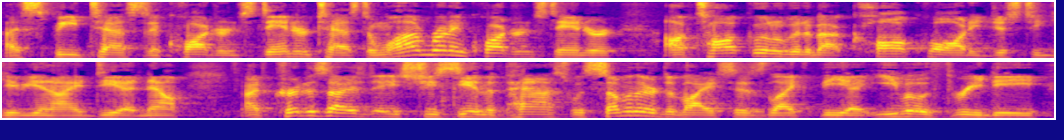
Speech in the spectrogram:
a speed test and a quadrant standard test. And while I'm running quadrant standard, I'll talk a little bit about call quality just to give you an idea. Now I've criticized HTC in the past with some of their devices like the uh, Evo 3D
